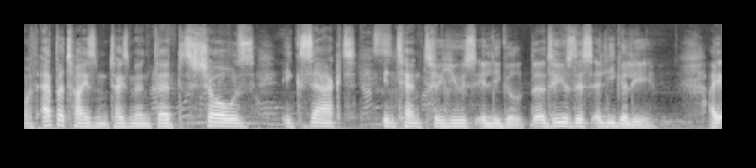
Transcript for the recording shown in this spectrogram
with advertisement that shows exact intent to use illegal uh, to use this illegally. I,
